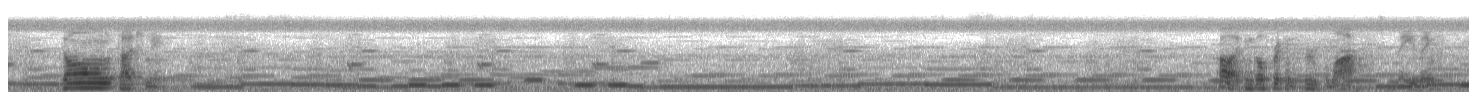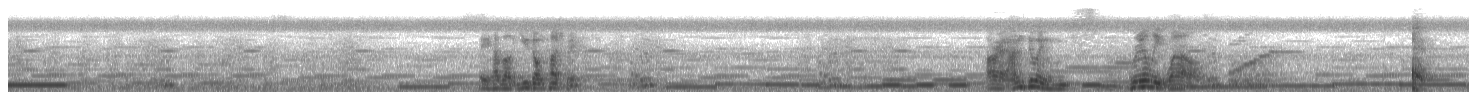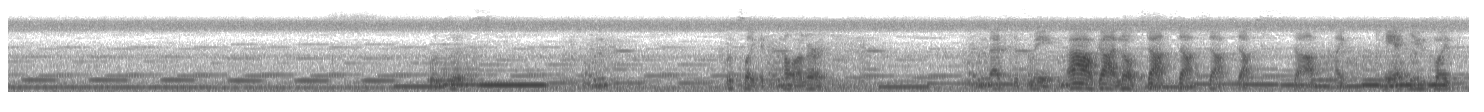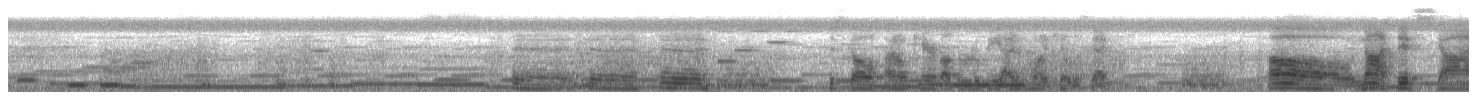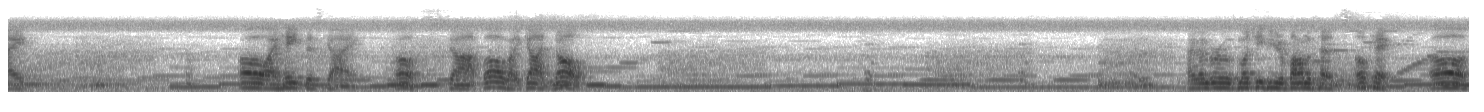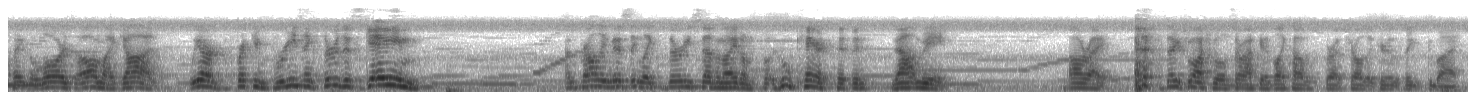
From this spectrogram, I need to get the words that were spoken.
Don't touch me. Oh, I can go freaking through blocks. It's amazing. Hey, how about you don't touch me? Alright, I'm doing really well. What's this? Looks like it's hell on earth. That's just me. Oh god, no, stop, stop, stop, stop, stop. I can't use my... Uh. Just go. I don't care about the rupee. I just want to kill this guy. Oh, not this guy. Oh, I hate this guy. Oh, stop. Oh my god, no. I remember it was much easier to bomb his heads. Okay. Oh, thank the lords. Oh my god. We are freaking breezing through this game! I'm probably missing like 37 items, but who cares, Pippin? Not me. Alright. Thanks for watching, Will Saraka. Like, comment, subscribe, share all the good things. Goodbye.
